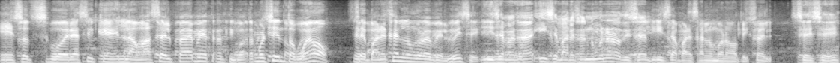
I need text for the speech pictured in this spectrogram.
Eso se podría decir que es la base del PNP, 34%. Bueno, se parece al número de Pierluisi. Y se parece, y se parece el número de noticias. Y se parece al número de Noticel. Sí, sí.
